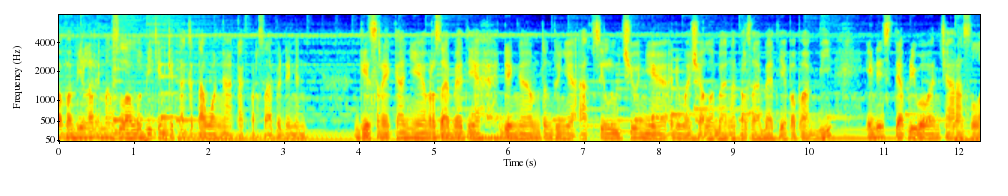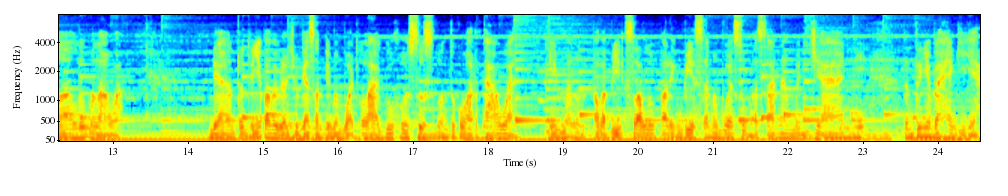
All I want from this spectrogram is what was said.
Papa Bilar emang selalu bikin kita ketawa ngakak persahabat dengan gesrekannya persahabat ya dengan tentunya aksi lucunya. Aduh Masya Allah banget persahabat ya Papa B. Ini setiap diwawancara selalu melawak. Dan tentunya Papa Bilar juga sampai membuat lagu khusus untuk wartawan. Emang Papa B selalu paling bisa membuat suasana menjadi tentunya bahagia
